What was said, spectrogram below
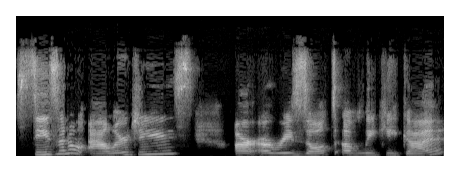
seasonal allergies are a result of leaky gut.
